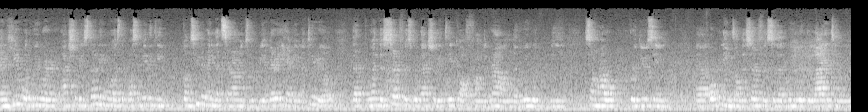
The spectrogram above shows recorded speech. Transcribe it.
And here what we were actually studying was the possibility, considering that ceramics would be a very heavy material, that when the surface would actually take off from the ground, that we would be somehow producing uh, openings on the surface so that we would lighten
